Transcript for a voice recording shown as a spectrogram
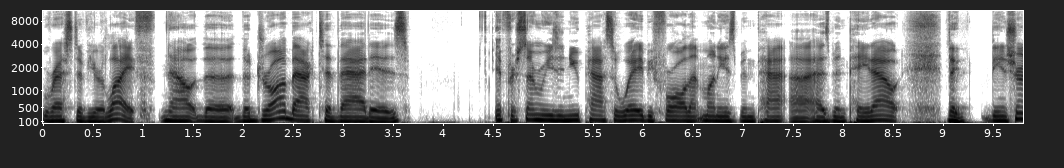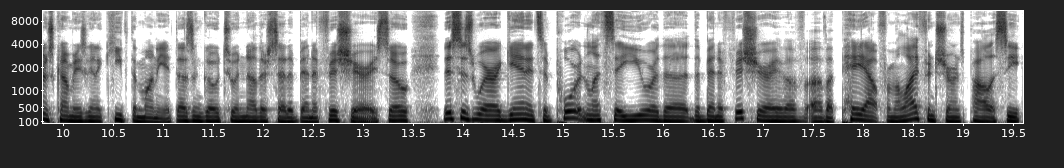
rest of your life. Now, the the drawback to that is if for some reason you pass away before all that money has been pa- uh, has been paid out, the the insurance company is going to keep the money. It doesn't go to another set of beneficiaries. So this is where again it's important. Let's say you are the the beneficiary of, of a payout from a life insurance policy.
